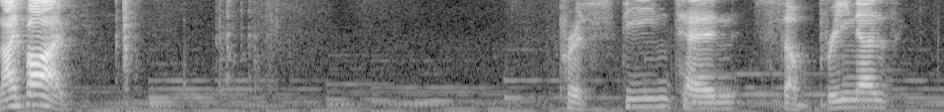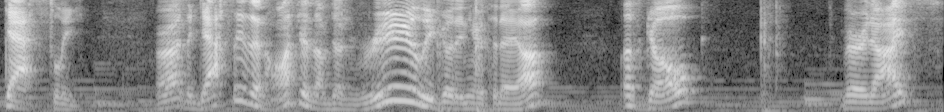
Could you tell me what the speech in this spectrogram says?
9-5. Pristine 10, Sabrina's Gastly. Alright, the Gastlies and Haunters have done really good in here today, huh? Let's go. Very nice.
